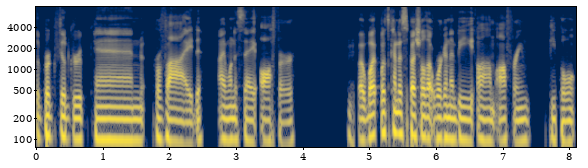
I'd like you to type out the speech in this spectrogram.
the Brookfield Group can provide? I want to say offer, mm. but what what's kind of special that we're going to be um, offering people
